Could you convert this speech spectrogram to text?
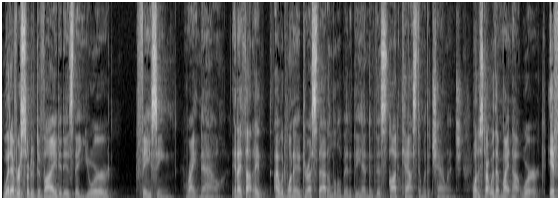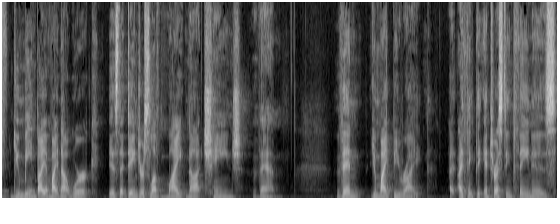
whatever sort of divide it is that you're facing right now. And I thought I, I would want to address that a little bit at the end of this podcast and with a challenge. I want to start with it might not work. If you mean by it might not work is that dangerous love might not change them, then you might be right. I, think the interesting thing is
